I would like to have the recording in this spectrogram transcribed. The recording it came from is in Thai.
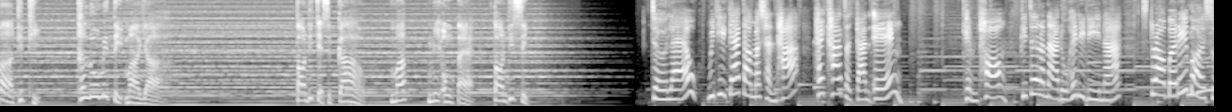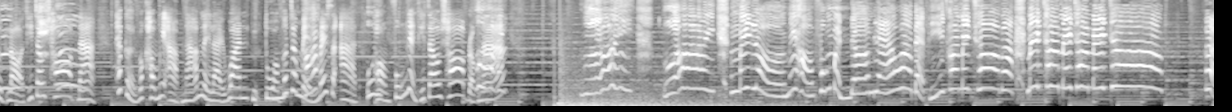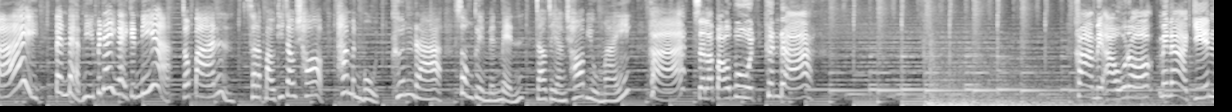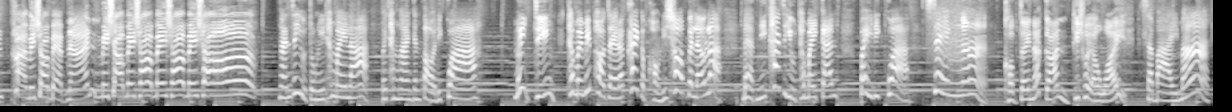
มมาทิฏฐิ ทะลุมิติมายา ตอนที่ 79 มักมีองค์ 8 ตอนที่ 10 เจอแล้ววิธีแก้การมาฉันทะ ให้ข้าจัดการเอง เข็มทองพิจารณาดูให้ดีๆ นะ สตรอเบอรี่บอยสุดหล่อที่เจ้าชอบนะ ถ้าเกิดว่าเขาไม่อาบน้ำหลาย ๆ วัน ตัวก็จะเหม็นไม่สะอาดอุ๊ยหอมฟุ้งอย่างที่เจ้าชอบหรอกนะเว้ยว้าย ไม่หล่อไม่หอมฟุ้งเหมือนเดิมแล้วอะแบบนี้ข้าไม่ชอบอะไม่ชอบไม่ชอบไม่ชอบเฮ้ยเป็นแบบนี้ไปได้ยังไงกันเนี่ย เจ้าปันซาลาเปาที่เจ้าชอบ ถ้ามันบูดขึ้นราส่งกลิ่นเหม็นๆ เจ้าจะยังชอบอยู่ไหม หาซาลาเปาบูดขึ้นราข้าไม่เอาหรอก ไม่น่ากินข้าไม่ชอบแบบนั้น ไม่ชอบไม่ชอบไม่ชอบไม่ชอบ งั้นจะอยู่ตรงนี้ทำไมล่ะ ไปทำงานกันต่อดีกว่า ไม่จริง ทำไมไม่พอใจรักใคร่กับของที่ชอบกันแล้วล่ะ แบบนี้ข้าจะอยู่ทำไมกัน ไปดีกว่า เซ็งอะ ขอบใจนะกันที่ช่วยเอาไว้ สบายมาก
